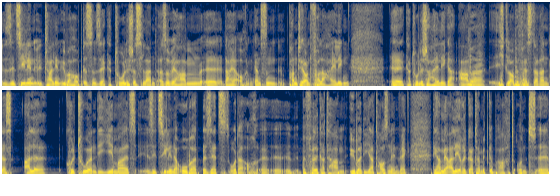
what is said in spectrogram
Sizilien, Italien überhaupt ist ein sehr katholisches Land. Also wir haben äh, daher auch einen ganzen Pantheon voller Heiligen, äh, katholische Heilige. Aber ich glaube fest daran, dass alle Kulturen, die jemals Sizilien erobert, besetzt oder auch äh, äh, bevölkert haben, über die Jahrtausende hinweg, die haben ja alle ihre Götter mitgebracht und äh,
